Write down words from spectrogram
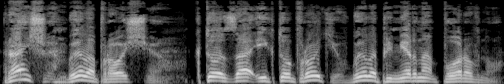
«Раньше было проще. Кто за и кто против, было примерно поровну.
